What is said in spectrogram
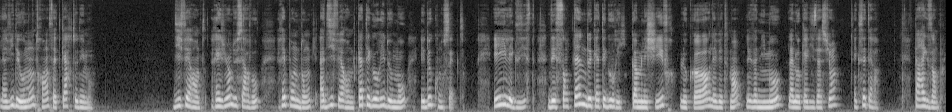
la vidéo montrant cette carte des mots. Différentes régions du cerveau répondent donc à différentes catégories de mots et de concepts. Et il existe des centaines de catégories, comme les chiffres, le corps, les vêtements, les animaux, la localisation, etc. Par exemple,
